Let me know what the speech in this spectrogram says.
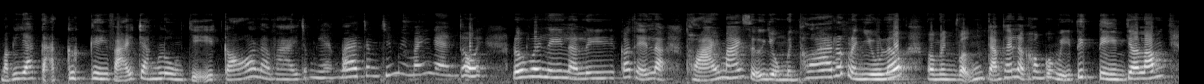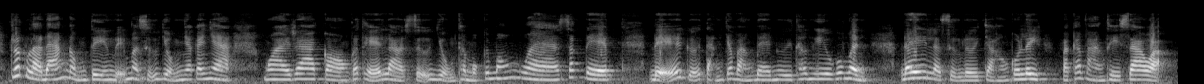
mà cái giá cả cực kỳ phải chăng luôn, chỉ có là vài trăm ngàn, ba trăm chín mươi mấy ngàn thôi. Đối với ly là ly có thể là thoải mái sử dụng, mình thoa rất là nhiều lớp, mà mình vẫn cảm thấy là không có bị tiết tiền cho lắm. Rất là đáng đồng tiền để mà sử dụng nha cả nhà. Ngoài ra còn có thể là sử dụng thành một cái món quà sắc đẹp để gửi tặng cho bạn bè người thân yêu của mình. Đây là sự lựa chọn của ly. Và các bạn thì sao ạ? à?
